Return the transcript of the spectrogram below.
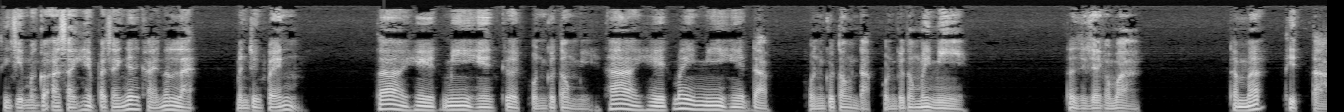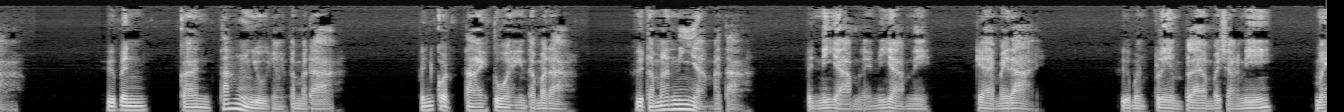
จริงๆมันก็อาศัยเหตุปัจจัยเงื่อนไขนั่นแหละ มันจึงเป็น ถ้าเหตุมีเหตุเกิดผลก็ต้องมี ถ้าเหตุไม่มีเหตุดับ ผลก็ต้องดับผลก็ต้องไม่มีท่านจะใช้คำว่า ธรรมติตา คือเป็นการตั้งอยู่อย่างธรรมดา เป็นกฎตายตัวแห่งธรรมดา คือธรรมนิยามตา เป็นนิยามเลยนิยามนี้ แก้ไม่ได้ คือมันเปลี่ยนแปลงไปจากนี้ไม่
